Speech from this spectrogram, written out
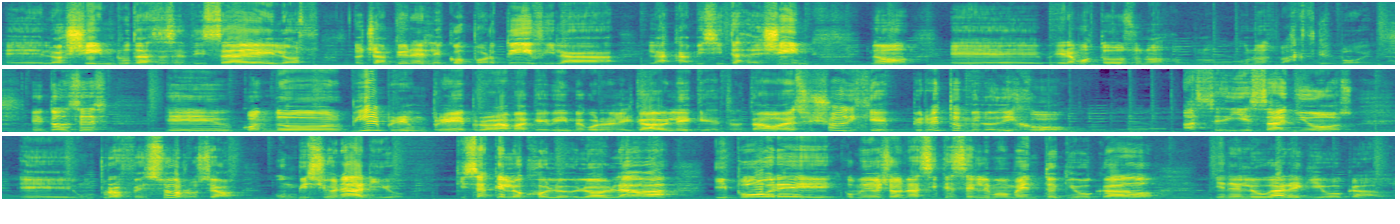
eh, los jeans Ruta 66, los, los championes Le Sportif y las camisitas de jean, ¿no? Eh, éramos todos unos, unos, Backstreet Boys. Entonces, eh, cuando vi el primer, programa que vi, me acuerdo en el cable, que trataba de eso, yo dije, pero esto me lo dijo hace 10 años un profesor, o sea, un visionario. Quizás que loco lo, hablaba y pobre, eh, como digo yo, naciste en el momento equivocado y en el lugar equivocado.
